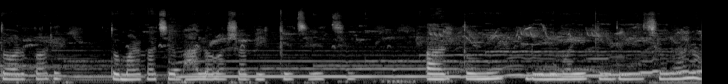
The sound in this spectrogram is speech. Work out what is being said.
তরপারে তোমার কাছে ভালোবাসা ভিক্ষে চেয়েছি। আর তুমি বিনিময়ে কি দিয়েছ জানো?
